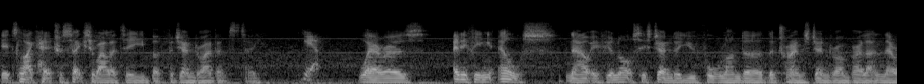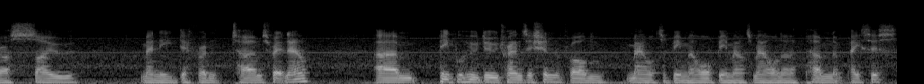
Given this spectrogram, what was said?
it's like heterosexuality but for gender identity. yeah. Whereas anything else now, if you're not cisgender, you fall under the transgender umbrella, and there are so many different terms for it now. Um, people who do transition from male to female or female to male on a permanent basis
